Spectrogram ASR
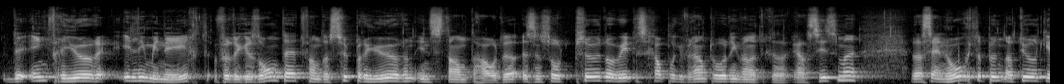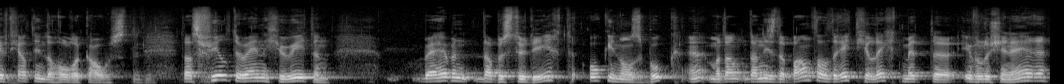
de inferieure elimineert voor de gezondheid van de superieuren in stand te houden. Dat is een soort pseudo-wetenschappelijke verantwoording van het racisme. Dat zijn hoogtepunt natuurlijk heeft gehad in de holocaust. Dat is veel te weinig geweten. Wij hebben dat bestudeerd, ook in ons boek. Maar dan, dan is de band al direct gelegd met de evolutionaire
